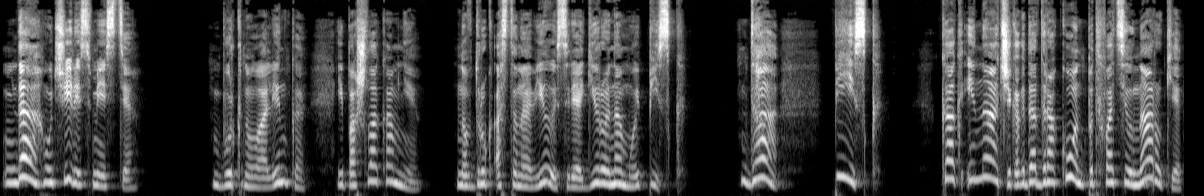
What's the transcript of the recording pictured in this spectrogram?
«Да, учились вместе», – буркнула Алинка и пошла ко мне, но вдруг остановилась, реагируя на мой писк. «Да, писк! Как иначе, когда дракон подхватил на руки,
